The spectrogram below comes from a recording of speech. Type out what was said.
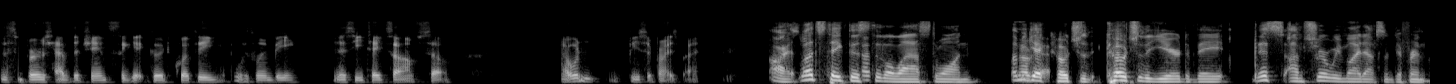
The Spurs have the chance to get good quickly with Wimby as he takes off, so I wouldn't be surprised by it. All right, let's take this to the last one. Let me Okay. get coach of the, coach of the year debate. This I'm sure we might have some different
